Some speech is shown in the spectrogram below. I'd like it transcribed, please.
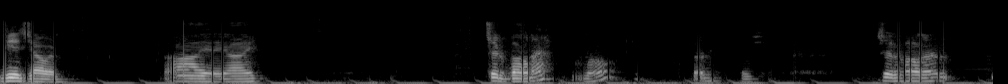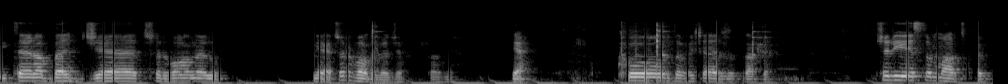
Wiedziałem. Ajajaj. Czerwone? No. Czerwone. I teraz będzie czerwone lub... Nie, czerwony będzie pewnie. Nie. Kurde, myślałem, że trafię. Czyli jestem martwy.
